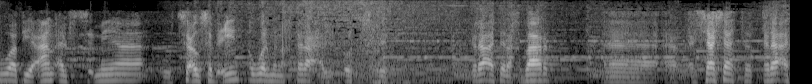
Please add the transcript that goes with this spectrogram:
هو في عام 1979 أول من اخترع الأوتوسكريبت قراءة الأخبار آه، شاشة قراءة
